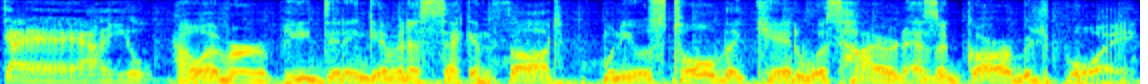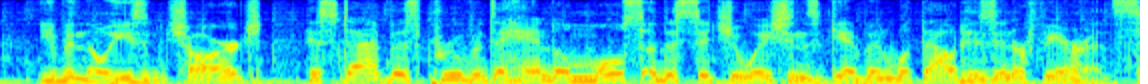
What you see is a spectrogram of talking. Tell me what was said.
dare you? However, he didn't give it a second thought when he was told the kid was hired as a garbage boy. Even though he's in charge, his staff has proven to handle most of the situations given without his interference.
